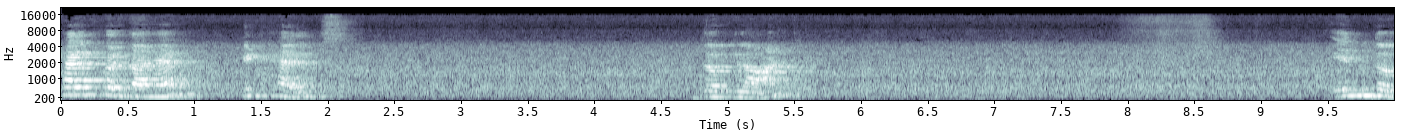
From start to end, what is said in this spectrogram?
हेल्प करता है। It helps the plant in the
